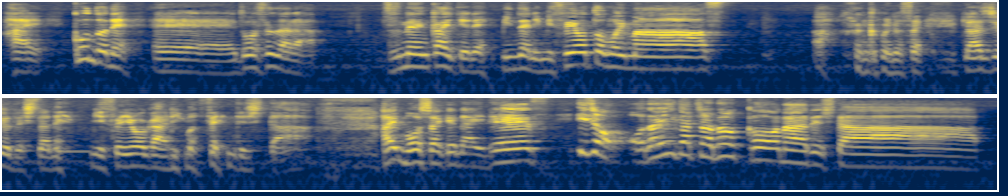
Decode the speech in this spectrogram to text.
はい。今度ね、えーどうせなら図面描いてねみんなに見せようと思います。あごめんなさい。ラジオでしたね。見せようがありませんでした。はい申し訳ないです。以上お題ガチャのコーナーでした。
